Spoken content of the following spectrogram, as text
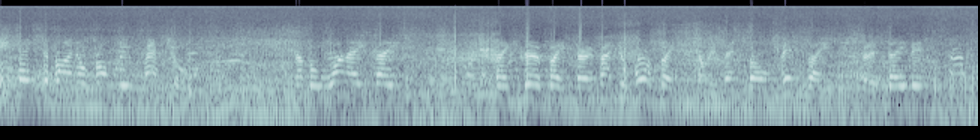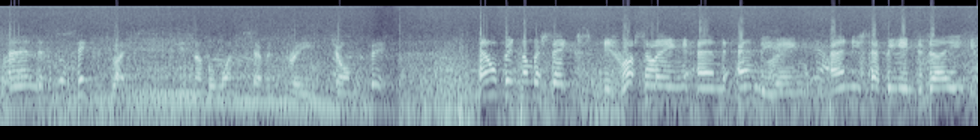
He takes the final from Luke Pachol. Number 188 takes third place Terry Pachol, fourth place is Tommy Penfold, fifth place is Philip Davis, and sixth place number 173 John Fish. Outfit number six is Russell Ing and Andy Ing. Andy stepping in today in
